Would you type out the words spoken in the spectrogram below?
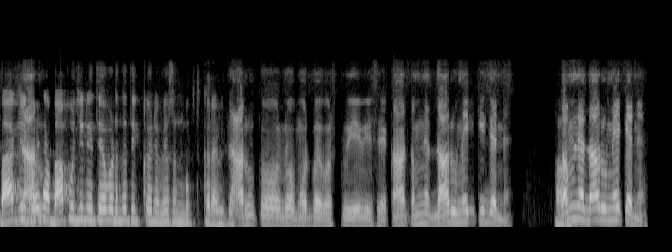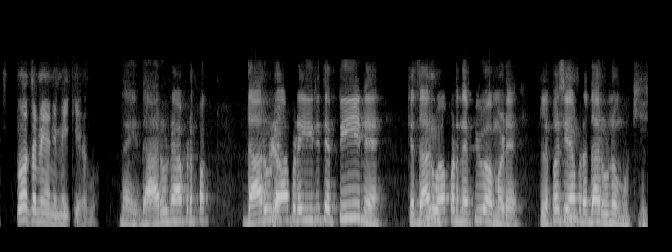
બાકી કોઈના બાપુજી ની તેવડ નથી કોઈને વ્યસન મુક્ત કરાવી દે. દારૂ તો જો મોટભાઈ વસ્તુ એવી છે કાં તમને દારૂ મેકી દે ને હા. તમને દારૂ મેકે ને તો તમે એને મેકી શકો નહીં દારૂને આપણે દારૂ ને આપણે એ રીતે પીને કે દારૂ આપણને પીવા મળે એટલે પછી. આપણે દારૂ ન મૂકીએ.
